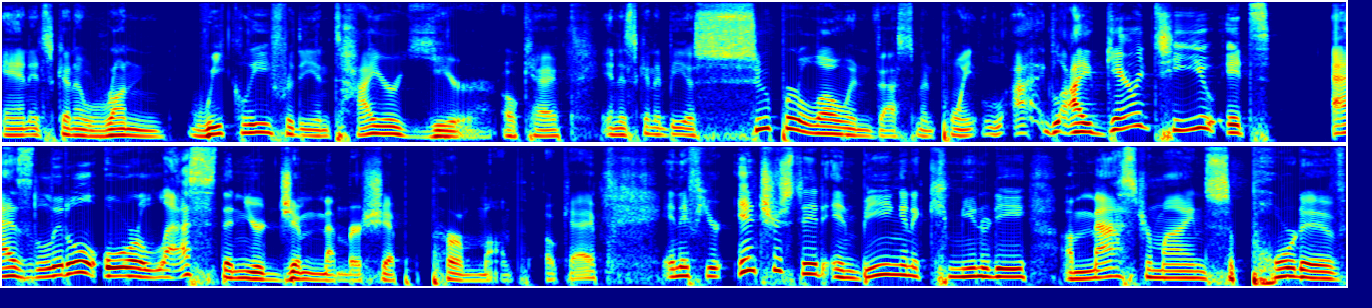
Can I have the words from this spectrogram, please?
And it's going to run weekly for the entire year. Okay. And it's going to be a super low investment point. I, I guarantee you it's as little or less than your gym membership per month. Okay. And if you're interested in being in a community, a mastermind, supportive,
